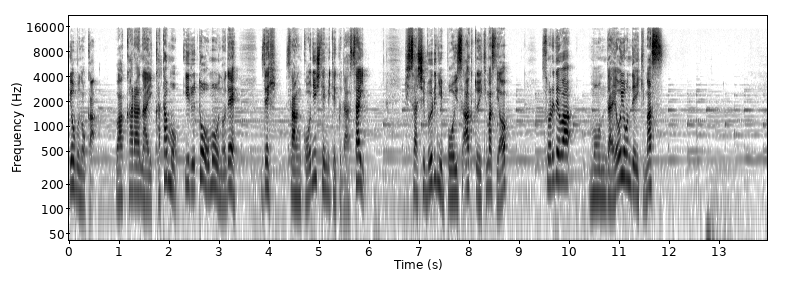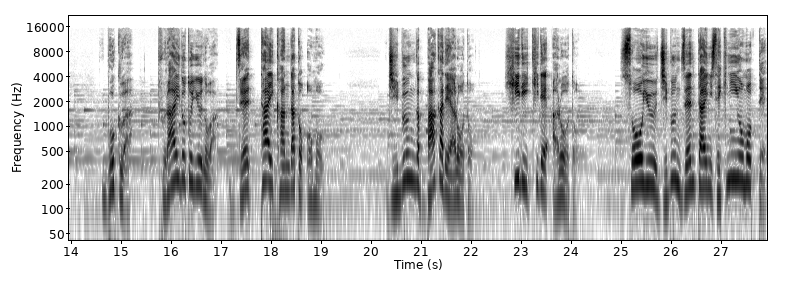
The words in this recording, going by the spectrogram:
読むのかわからない方もいると思うので、ぜひ参考にしてみてください。久しぶりに voice act いきますよ。それでは問題を読んでいきます。僕はプライドというのは絶対感だと思う。自分がバカであろうと非力であろうと、そういう自分全体に責任を持って、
